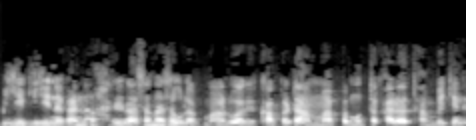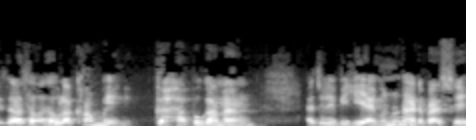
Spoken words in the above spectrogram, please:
බිලිය ගිලින ගන්න හරි රසමස උලක් මාළුවාගේ කපට අම්මා අප්පා මුත්ත කාලවත් හම්බෙච්ච නිසා රසමස උලක් හම්බෙන්නේ. ගහපු ගමන් ඇතුලේ බිලිය ඇමුණුනාට පස්සේ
